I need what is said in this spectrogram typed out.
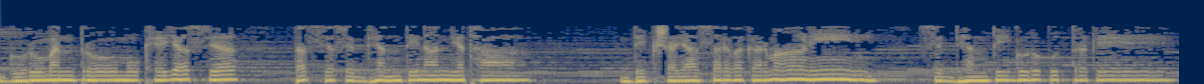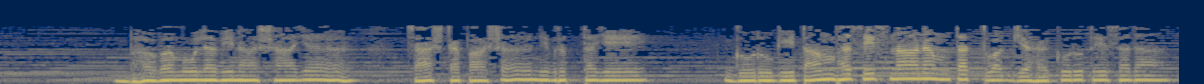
गुरुमन्त्रो मुखे यस्य तस्य सिद्ध्यन्ति नान्यथा। दीक्षया सर्वकर्माणि सिद्ध्यन्ति गुरुपुत्रके। भवमूलविनाशाय चाष्टपाशनिवृत्तये। गुरुगीताम्भसि स्नानम् तत्त्वज्ञः कुरुते सदा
